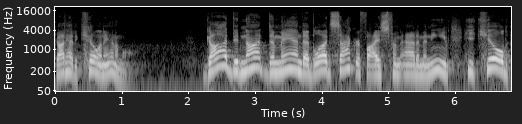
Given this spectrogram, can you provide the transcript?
God had to kill an animal. God did not demand a blood sacrifice from Adam and Eve. He killed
